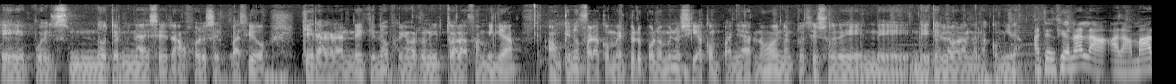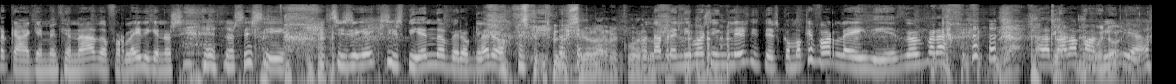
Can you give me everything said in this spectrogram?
eh, pues no termina de ser a lo mejor ese espacio que era grande, que nos podíamos reunir toda la familia, aunque no fuera a comer, pero por lo menos sí acompañar ¿no? en el proceso de, de, ir elaborando la comida. Atención a la, a la marca que he mencionado, For Lady, que no sé, no sé si, si sigue existiendo, pero claro. yo la recuerdo. Cuando aprendimos inglés dices, ¿cómo que For Lady? Eso es para, para toda la familia.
